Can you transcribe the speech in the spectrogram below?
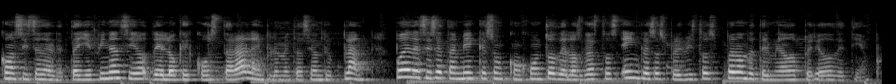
consisten en el detalle financiero de lo que costará la implementación de un plan. Puede decirse también que es un conjunto de los gastos e ingresos previstos para un determinado periodo de tiempo.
